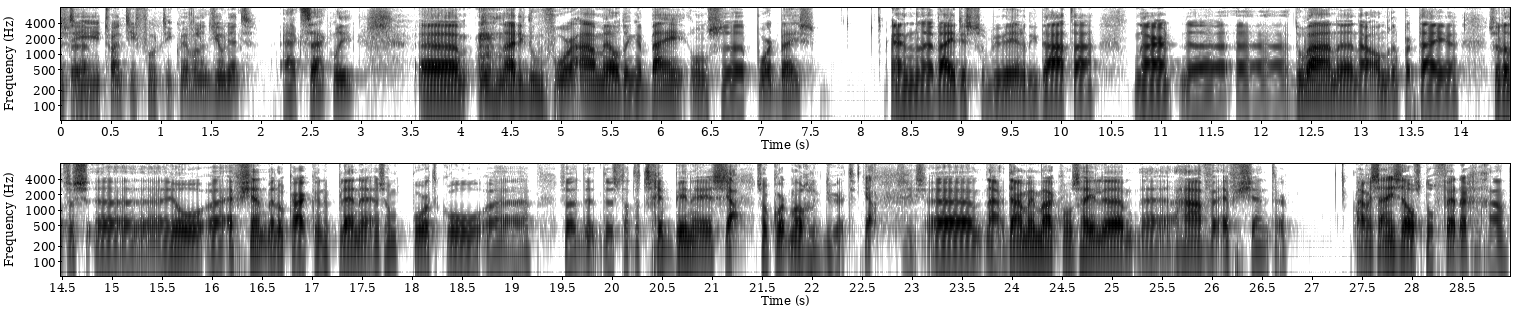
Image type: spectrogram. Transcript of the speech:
eh, 20, 20 foot equivalent unit. Exactly. Ehm, nou, die doen vooraanmeldingen bij onze portbase. En eh, wij distribueren die data naar de eh, douane, naar andere partijen, zodat we eh, heel eh, efficiënt met elkaar kunnen plannen en zo'n portcall, eh, dus dat het schip binnen is, Ja. zo kort mogelijk duurt. Ja, precies. Eh, nou, daarmee maken we ons hele eh, haven efficiënter. Maar we zijn zelfs nog verder gegaan.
